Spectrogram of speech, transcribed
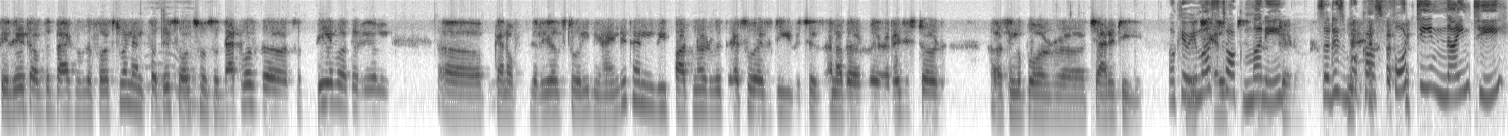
they did off the back of the first one and for this also. So that was the, so they were the real, uh, kind of the real story behind it. And we partnered with SOSD, which is another uh, registered uh, Singapore uh, charity Okay, we must talk money. So this book costs fourteen ninety,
